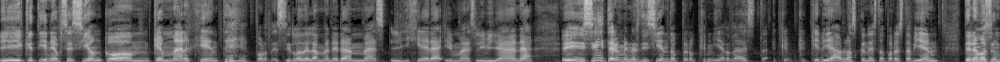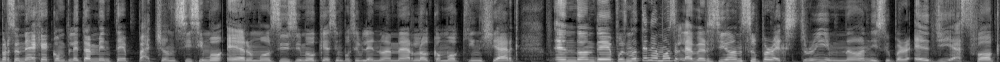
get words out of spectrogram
y que tiene obsesión con quemar gente, por decirlo de la manera más ligera y más liviana. Y sí, terminas diciendo, pero qué mierda, está, qué, qué diablos con esto, pero está bien. Tenemos un personaje completamente pachoncísimo, hermosísimo, que es imposible no amarlo, como King Shark, en donde pues no tenemos la versión super extreme, ¿no? Ni super edgy as fuck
